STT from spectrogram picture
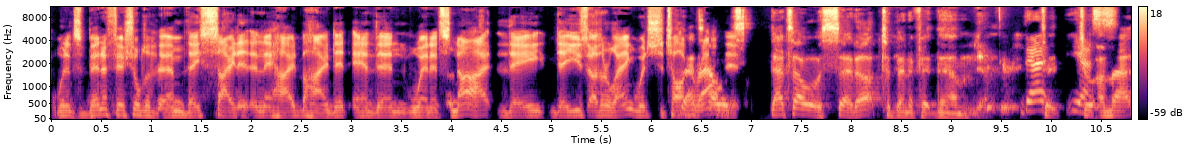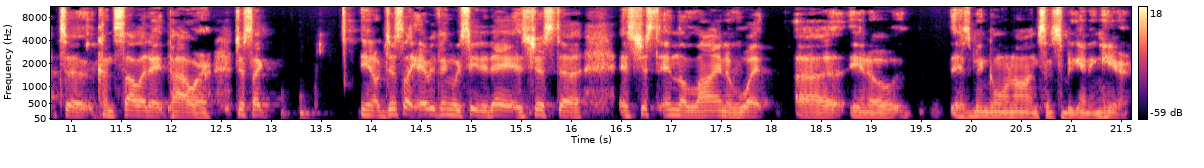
when it's beneficial to them, they cite it and they hide behind it, and then when it's not, they they use other language to talk that's around it. That's how it was set up to benefit them. Yeah. That to, yes. to, to consolidate power, just like you know, just like everything we see today is just uh, it's just in the line of what uh, you know has been going on since the beginning here.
